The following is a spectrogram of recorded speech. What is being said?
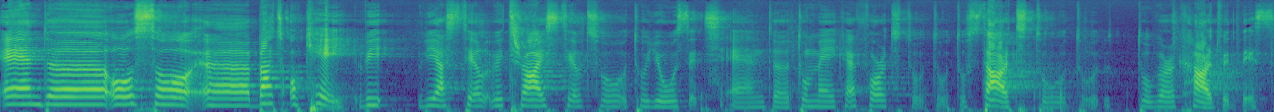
and uh, also, uh, but okay, we we are still we try still to to use it and uh, to make effort to to to start to to to work hard with this,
